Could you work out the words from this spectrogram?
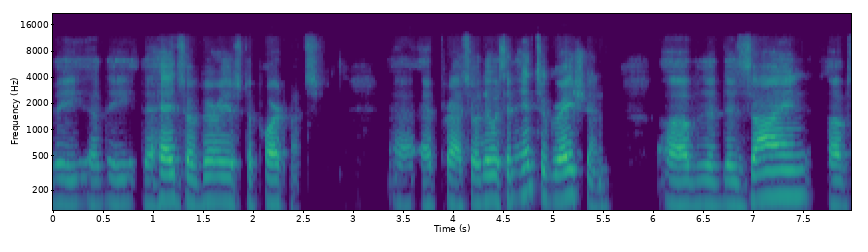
the uh, the, the heads of various departments uh, at Pratt. So there was an integration of the design of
